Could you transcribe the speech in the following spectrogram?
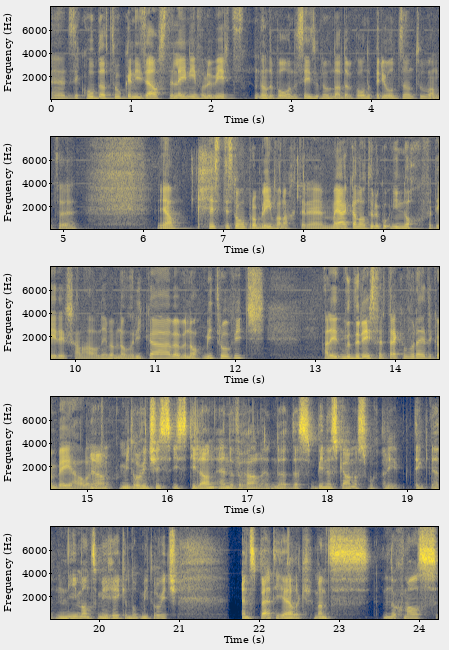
Uh, dus ik hoop dat het ook in diezelfde lijn evolueert naar de volgende seizoen of naar de volgende periode aan toe. Want uh, ja, het is, het is toch een probleem van achter. Uh, maar ja, ik kan natuurlijk ook niet nog verdedigers gaan halen. Hè. We hebben nog Rika, we hebben nog Mitrovic. Allee, het moet er eerst vertrekken voordat je er kunt bijhalen. Ja, Mitrovic is, is stilaan en de verhaal. Hè. Dat, dat is binnenskamers. Allee, ik denk dat niemand meer rekent op Mitrovic. En spijtig eigenlijk, want nogmaals,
